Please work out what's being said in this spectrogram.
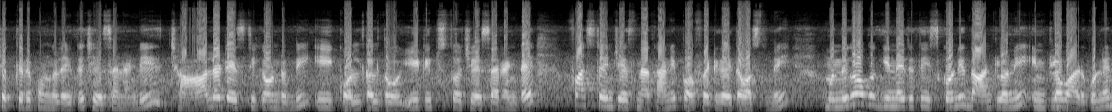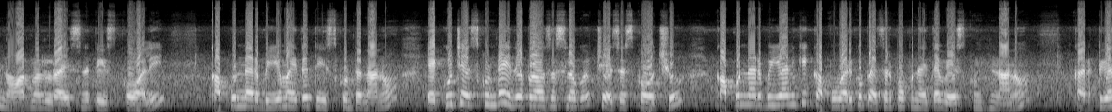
చక్కెర పొంగల్ అయితే చేశానండి. చాలా టేస్టీగా ఉంటుంది. ఈ కొలతలతో ఈ టిప్స్తో చేశారంటే ఫస్ట్ టైం చేసినా కానీ పర్ఫెక్ట్గా అయితే వస్తుంది. ముందుగా ఒక గిన్నె అయితే తీసుకొని దాంట్లోని ఇంట్లో వాడుకునే నార్మల్ రైస్ని తీసుకోవాలి. కప్పున్నర బియ్యం అయితే తీసుకుంటున్నాను. ఎక్కువ చేసుకుంటే ఇదే ప్రాసెస్లో కూడా చేసేసుకోవచ్చు. కప్పున్నర బియ్యానికి కప్పు వరకు పెసరపప్పును అయితే వేసుకుంటున్నాను. కరెక్ట్గా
